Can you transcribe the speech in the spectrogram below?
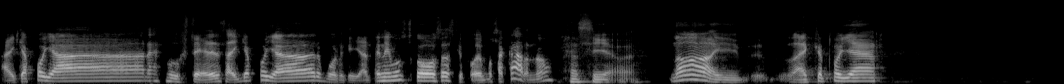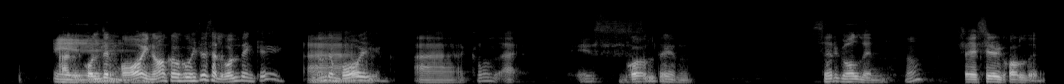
hay que apoyar, ustedes hay que apoyar porque ya tenemos cosas que podemos sacar, ¿no? Así, no, y hay que apoyar. Al eh, Golden Boy, ¿no? ¿Cómo fuiste al Golden qué? Golden Boy. ¿Cómo es? Golden. Ser Golden, ¿no? Sí, Sir Golden.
